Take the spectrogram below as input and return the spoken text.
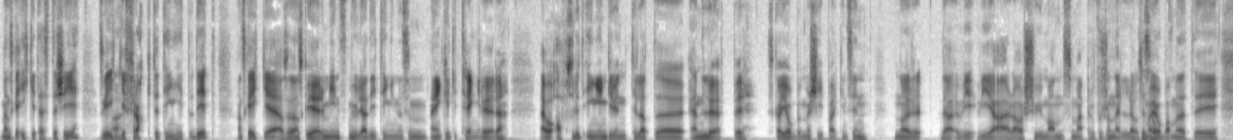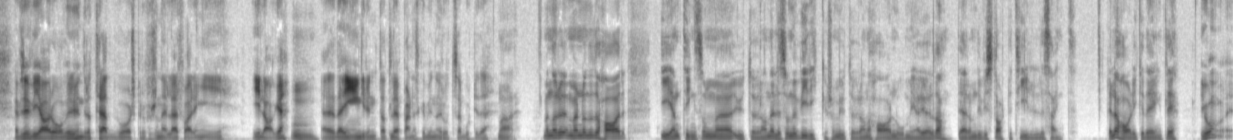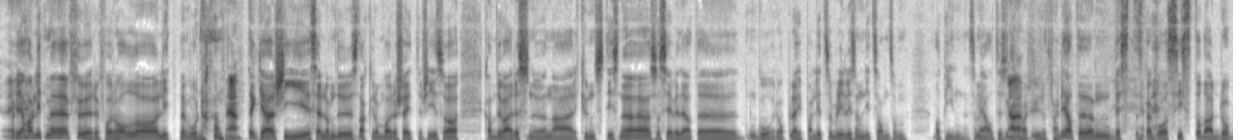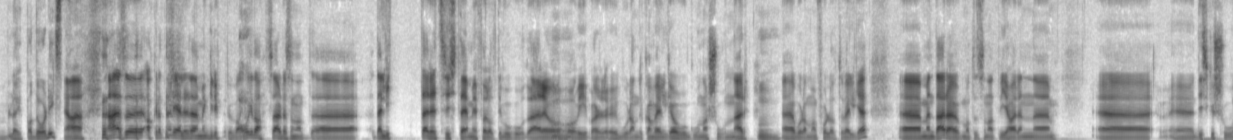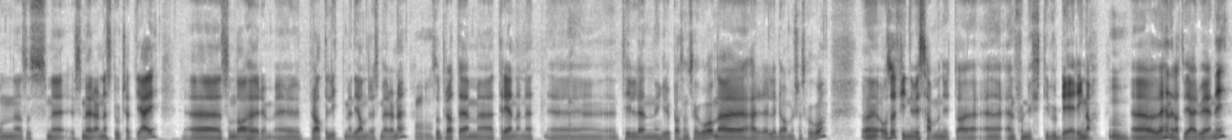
Men skal ikke teste ski. Han skal ikke frakte ting hit og dit. Han skal, ikke, altså han skal gjøre minst mulig av de tingene som han egentlig ikke trenger å gjøre. Det er jo absolutt ingen grunn til at uh, en løper skal jobbe med skiparken sin når er, vi, vi er da sju mann som er profesjonelle og som har jobba med dette i vet, Vi har over 130 års profesjonell erfaring i, i laget. Mm. Eh, Det er ingen grunn til at løperne skal begynne å rote seg borti det. Nei. Men når, du- men når du har én ting som eh, utøverne, eller som det virker som utøverne har noe med å gjøre, da, det er om de vil starte tidlig eller seint. Eller har de ikke det, egentlig? Jo, For det har litt med føreforhold og litt med hvordan ja. tenker jeg ski, selv om du snakker om bare skøyteski, så kan det være snøen er kunstig snø. Så ser vi det at det går opp løypa litt, så blir det liksom litt sånn som alpin, som jeg alltid syns Ja, har vært urettferdig. At den beste skal gå sist, og da er løypa dårligst. Ja, ja. Nei, altså, akkurat når det gjelder det med gruppevalg, da, så er det sånn at uh, det er litt det er et system i forhold til hvor god du er, og, og vi, hvordan du kan velge, og hvor god nasjonen er. Mm. eh, hvordan man får lov til å velge. Eh, men der er jo på en måte sånn at vi har en eh, diskusjon Altså smør, smørerne, stort sett jeg, eh, som da hører, eh, prater litt med de andre smørerne. Så prater jeg med trenerne eh, til den gruppa som skal gå, om det er herrer eller damer som skal gå. Eh, og så finner vi sammen ut av eh, en fornuftig vurdering, da. Mm. Det hender at vi er uenige,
